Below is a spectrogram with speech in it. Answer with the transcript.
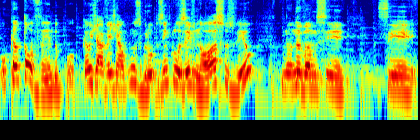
o que eu tô vendo, pô, que eu já vejo em alguns grupos, inclusive nossos, viu? Não, não vamos se, se,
